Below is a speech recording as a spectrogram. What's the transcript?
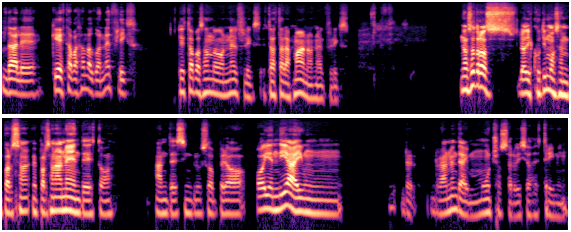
Dale, ¿qué está pasando con Netflix? ¿Qué está pasando con Netflix? Está hasta las manos Netflix. Nosotros lo discutimos en perso- personalmente esto antes incluso, pero hoy en día hay un... re- Realmente hay muchos servicios de streaming.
